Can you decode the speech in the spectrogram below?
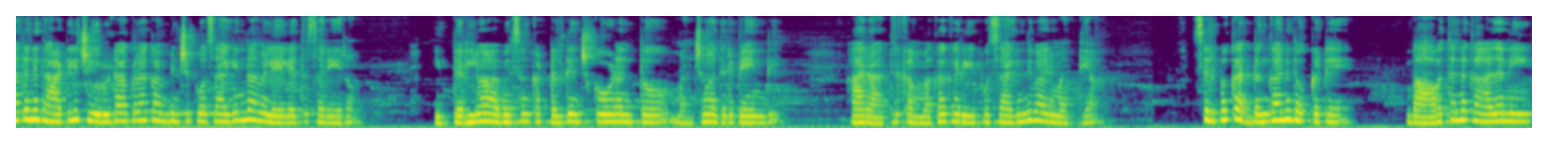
అతని ధాటికి చూరుటాకులా కంపించిపోసాగింది ఆమె లేలేత శరీరం. ఇద్దరిలో ఆవేశం కట్టలు తెంచుకోవడంతో మంచం అదిరిపోయింది. ఆ రాత్రి కమ్మగా కరిగిపోసాగింది వారి మధ్య. శిల్పకు అర్థం కానిది ఒక్కటే బావ తన కాదని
